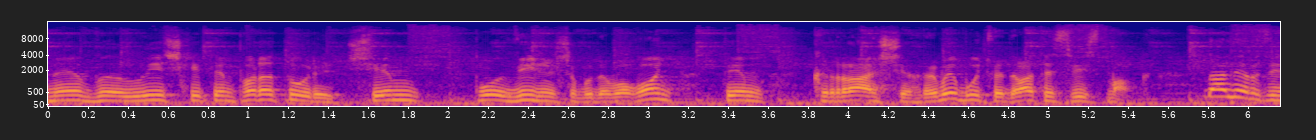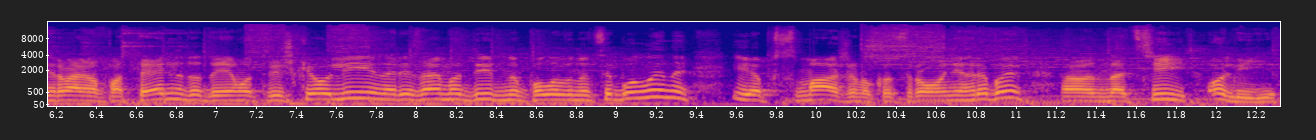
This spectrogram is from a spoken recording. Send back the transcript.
невеличкій температурі. Чим повільніше буде вогонь, тим краще гриби будуть видавати свій смак. Далі розігріваємо пательню, додаємо трішки олії, нарізаємо дрібну половину цибулини і обсмажимо консервовані гриби е, на цій олії.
